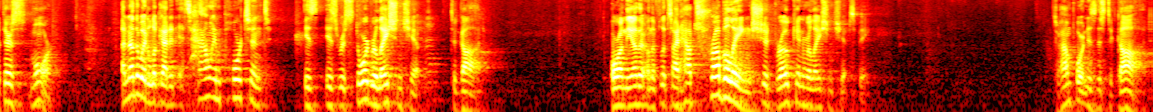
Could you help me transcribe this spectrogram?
But there's more. Another way to look at it is how important is, is restored relationship to God. Or on the other on the flip side, how troubling should broken relationships be? So how important is this to God?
